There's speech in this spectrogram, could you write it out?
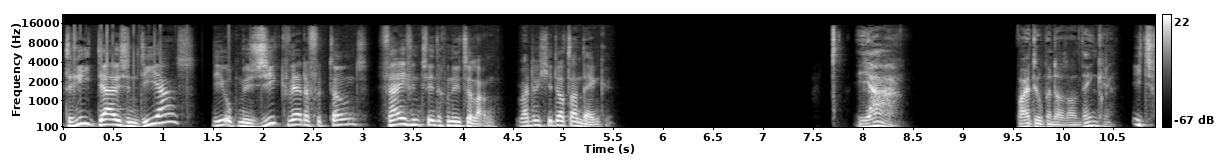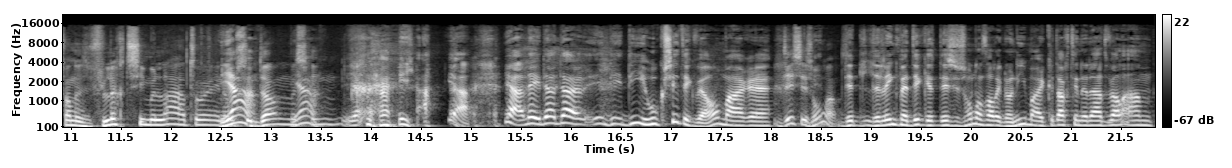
3000 dia's die op muziek werden vertoond 25 minuten lang. Waar doet je dat aan denken? Ja. Waar doet me dat aan denken? Iets van een vluchtsimulator in Ja, Amsterdam misschien? Ja. ja, ja, ja, nee, daar, daar, die, die hoek zit ik wel. Maar eh, This is Holland. dit, de link met Dikke Dit is Holland had ik nog niet. Maar ik dacht inderdaad wel aan,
